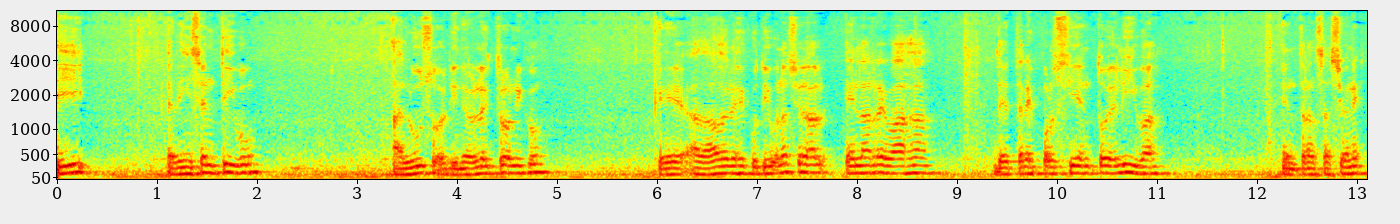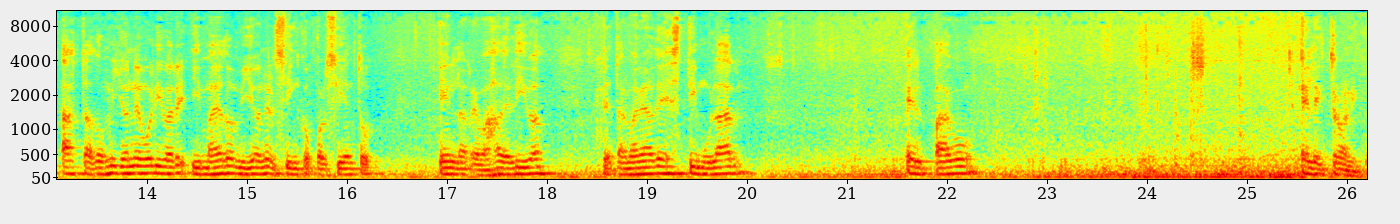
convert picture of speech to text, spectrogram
Y el incentivo al uso del dinero electrónico que ha dado el Ejecutivo Nacional en la rebaja de 3% del IVA en transacciones hasta 2 millones de bolívares y más de 2 millones el 5% en la rebaja del IVA, de tal manera de estimular el pago electrónico.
